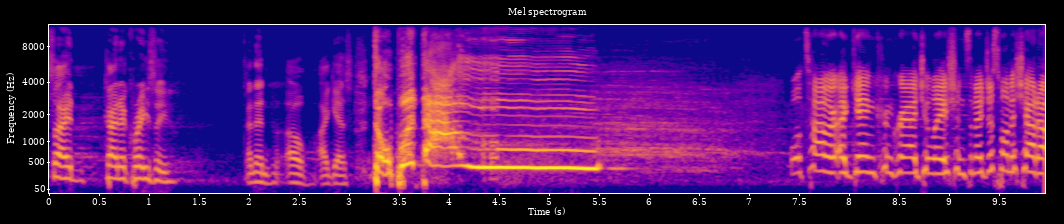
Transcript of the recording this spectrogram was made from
side kind of crazy. And then, oh, I guess. Well, Tyler, again, congratulations. And I just want to shout out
